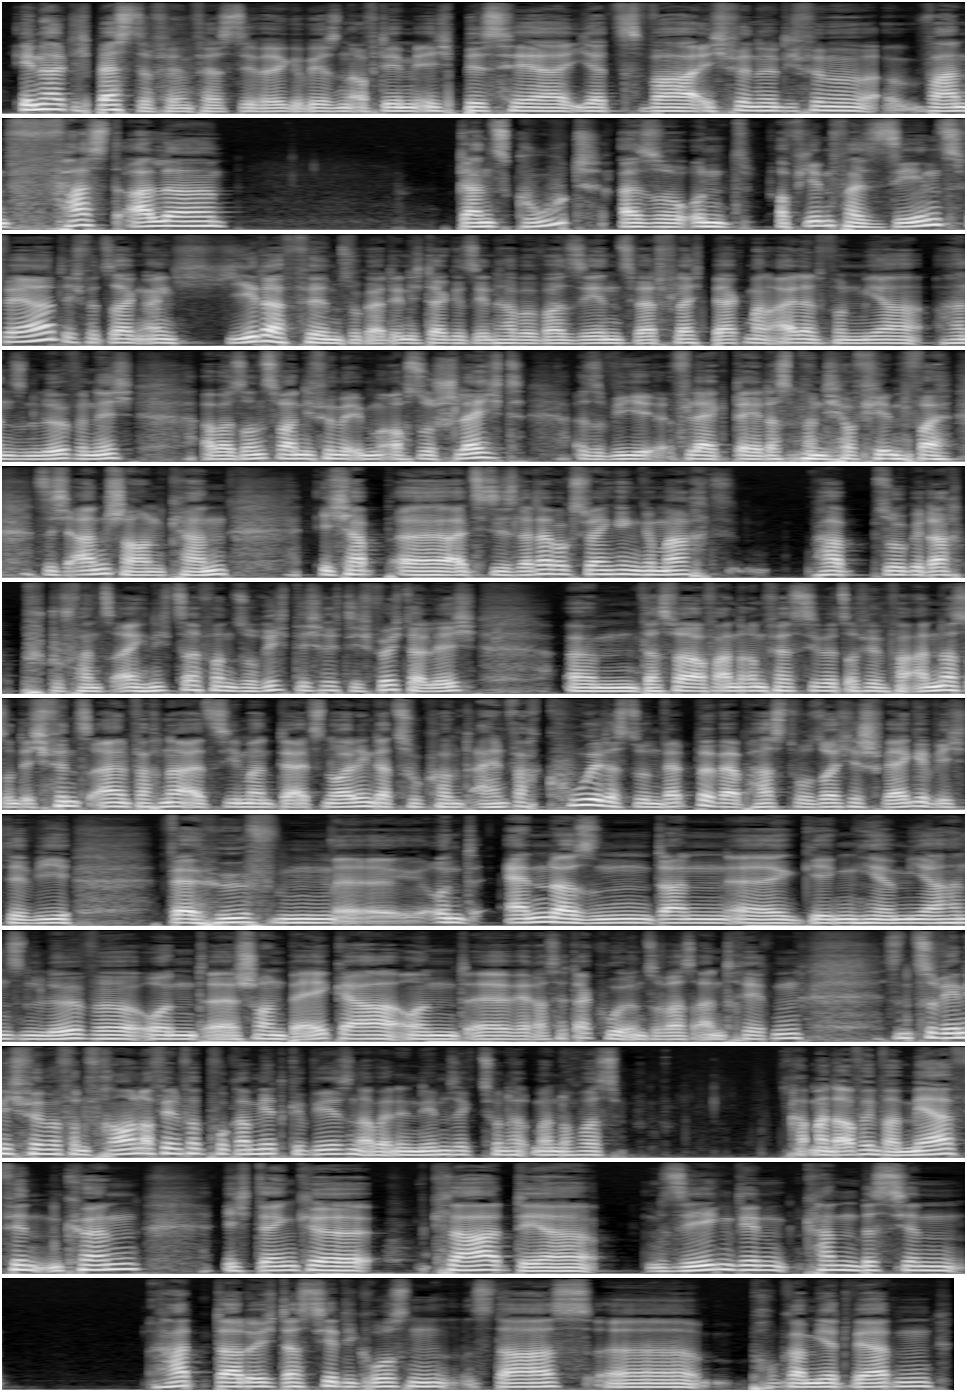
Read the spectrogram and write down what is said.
inhaltlich beste Filmfestival gewesen, auf dem ich bisher jetzt war. Ich finde, die Filme waren fast alle ganz gut, also und auf jeden Fall sehenswert. Ich würde sagen, eigentlich jeder Film sogar, den ich da gesehen habe, war sehenswert. Vielleicht Bergmann Island von mir, Hansen Löwe nicht, aber sonst waren die Filme eben auch so schlecht, also wie Flag Day, dass man die auf jeden Fall sich anschauen kann. Ich habe, äh, als ich dieses Letterbox Ranking gemacht habe so gedacht, pff, du fandst eigentlich nichts davon so richtig, richtig fürchterlich. Ähm, das war auf anderen Festivals auf jeden Fall anders und ich finde es einfach, ne, als jemand, der als Neuling dazu kommt, einfach cool, dass du einen Wettbewerb hast, wo solche Schwergewichte wie Verhöfen äh, und Anderson dann äh, gegen hier Mia Hansen Löwe und äh, Sean Baker und äh, Vera Settercool und sowas antreten. Sind zu wenig Filme von Frauen auf jeden Fall programmiert gewesen, aber in den Nebensektionen hat man noch was, hat man da auf jeden Fall mehr finden können. Ich denke, klar, der Segen, den kann ein bisschen hat, dadurch, dass hier die großen Stars äh, programmiert werden,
